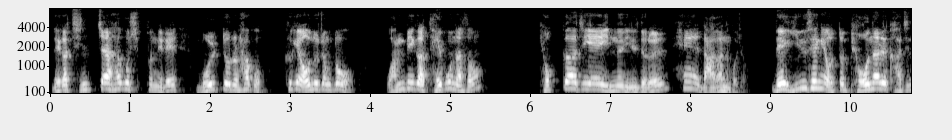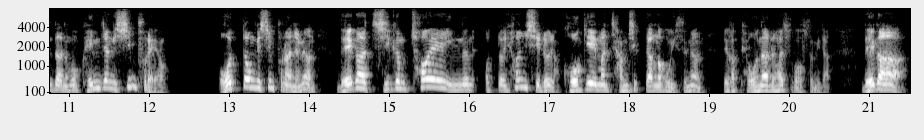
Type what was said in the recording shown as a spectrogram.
내가 진짜 하고 싶은 일에 몰두를 하고 그게 어느 정도 완비가 되고 나서 격가지에 있는 일들을 해 나가는 거죠. 내 인생에 어떤 변화를 가진다는 건 굉장히 심플해요. 어떤 게 심플하냐면 내가 지금 처해 있는 어떤 현실을 거기에만 잠식당하고 있으면 내가 변화를 할 수가 없습니다. 내가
